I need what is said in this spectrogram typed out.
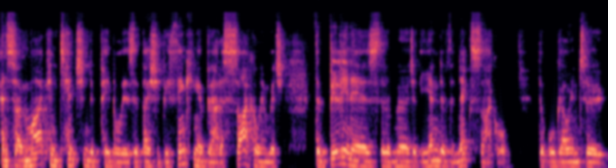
And so my contention to people is that they should be thinking about a cycle in which the billionaires that emerge at the end of the next cycle that will go into,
